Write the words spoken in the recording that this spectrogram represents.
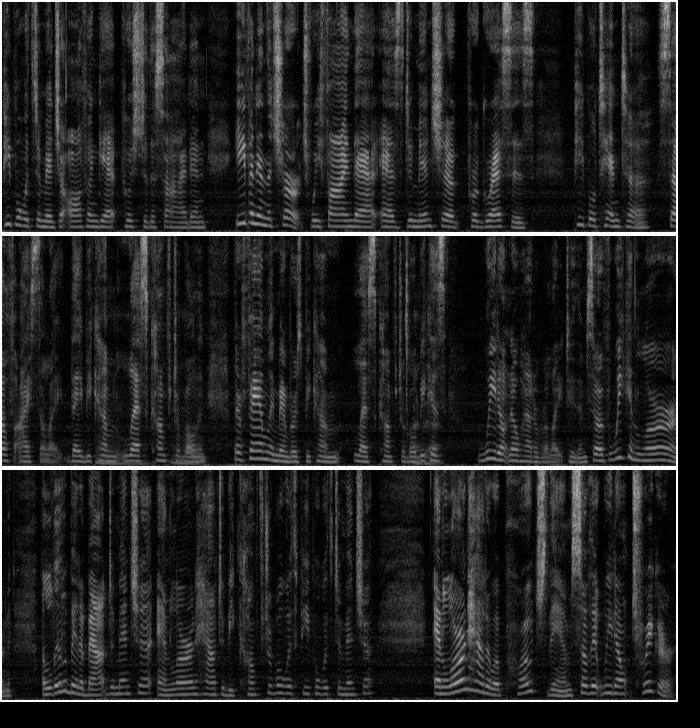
people with dementia often get pushed to the side. And even in the church, we find that as dementia progresses, people tend to self isolate. They become mm-hmm. less comfortable, mm-hmm. and their family members become less comfortable bet. because we don't know how to relate to them. So if we can learn a little bit about dementia and learn how to be comfortable with people with dementia and learn how to approach them so that we don't trigger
